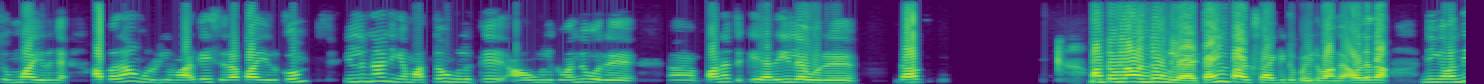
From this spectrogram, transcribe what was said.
சும்மா இருங்க. அப்பதான் உங்களுடைய வாழ்க்கை சிறப்பா இருக்கும். இல்லைன்னா நீங்க மற்றவங்களுக்கு அவங்களுக்கு வந்து ஒரு பணத்துக்கு இடையில ஒரு டாக் மற்றவங்களாம் வந்து உங்களை டைம் பாஸ் ஆக்கிட்டு போயிடுவாங்க. அவ்வளவுதான். நீங்க வந்து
